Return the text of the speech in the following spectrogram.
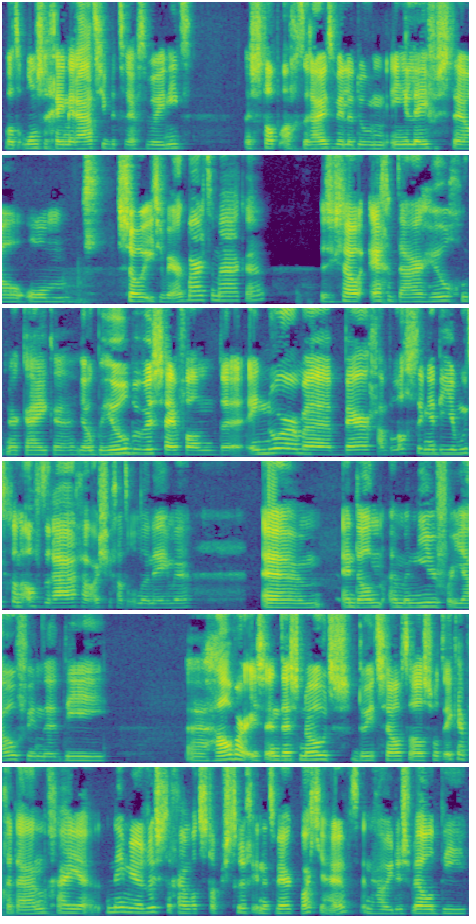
wat onze generatie betreft, wil je niet een stap achteruit willen doen in je levensstijl om zoiets werkbaar te maken. Dus ik zou echt daar heel goed naar kijken. Je ook heel bewust zijn van de enorme berg aan belastingen die je moet gaan afdragen als je gaat ondernemen. Ehm, en dan een manier voor jou vinden die uh, haalbaar is. En desnoods doe je hetzelfde als wat ik heb gedaan. Ga je, neem je rustig aan wat stapjes terug in het werk wat je hebt. En hou je dus wel die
